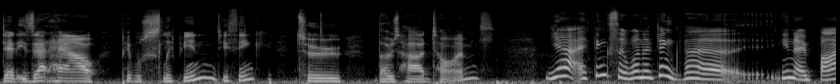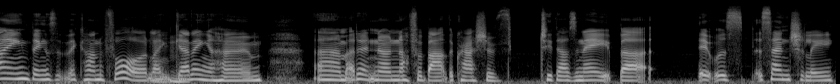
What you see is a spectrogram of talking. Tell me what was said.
debt. Is that how people slip in? Do you think to those hard times? Yeah, I think so. When I think that, you know, buying things that they can't afford, like Mhm. getting a home. Um, I don't know enough about the crash of 2008, but it was essentially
